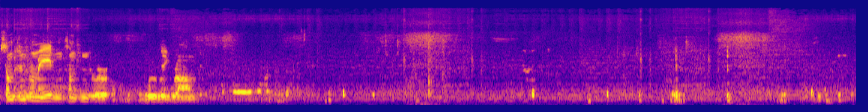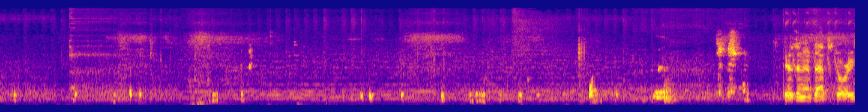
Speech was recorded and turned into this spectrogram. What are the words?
Assumptions were made and assumptions were rudely wrong. Doesn't have that story.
